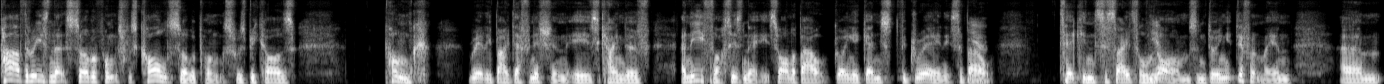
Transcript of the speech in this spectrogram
part of the reason that sober punks was called sober punks was because punk really by definition is kind of an ethos isn't it? It's all about going against the grain. It's about taking societal Yeah. norms and doing it differently. And um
